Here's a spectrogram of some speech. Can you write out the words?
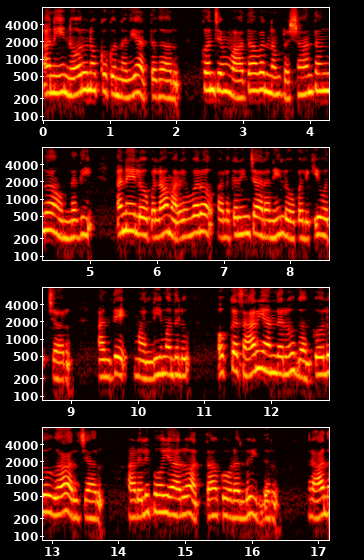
అని నోరు నొక్కుకున్నది అత్తగారు. కొంచెం వాతావరణం ప్రశాంతంగా ఉన్నది అనే లోపల మరెవ్వరో పలకరించాలని లోపలికి వచ్చారు. అంతే మళ్ళీ మొదలు. ఒక్కసారి అందరూ గగ్గోలుగా అరిచారు. హడలిపోయారు అత్తా ఇద్దరు ఇద్దరూ. రాధ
